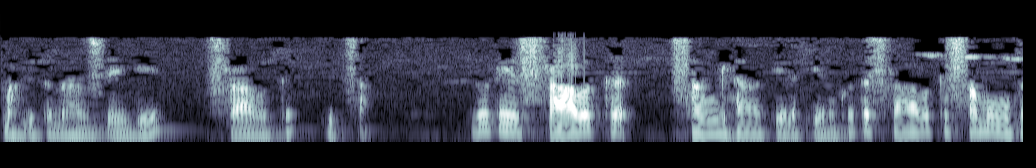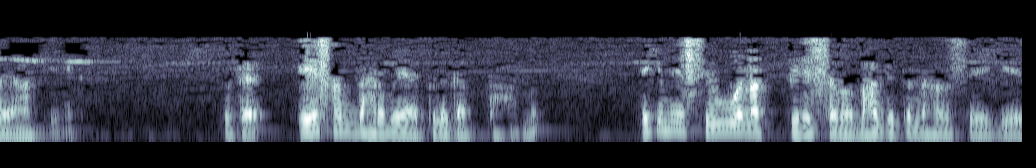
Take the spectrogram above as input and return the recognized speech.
භාග්‍යවතුන් වහන්සේගේ ශ්‍රාවක පිරිසක්. ඒකට ඒ ශ්‍රාවක සංඝයා කියලා කියනකොට ශ්‍රාවක සමූහයා කියන එක. ඒකට ඒ සන්දර්භය ඇතුළ ගත්තාම ඒක මේ සිව්වනක් පිරිසම භාග්‍යවතුන් වහන්සේගේ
